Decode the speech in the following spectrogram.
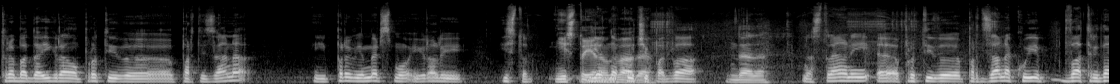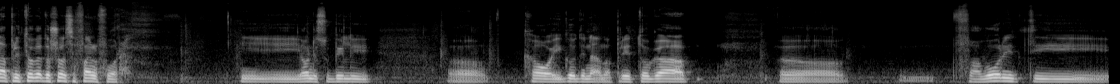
treba da igramo protiv uh, Partizana i prvi meč smo igrali isto, Isto jedna 1-2, kuća da. pa dva Da, da. Na strani e, protiv e, Partizana koji je dva, tri dana prije toga došao sa Final Four. I oni su bili e, kao i godinama prije toga favorit i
